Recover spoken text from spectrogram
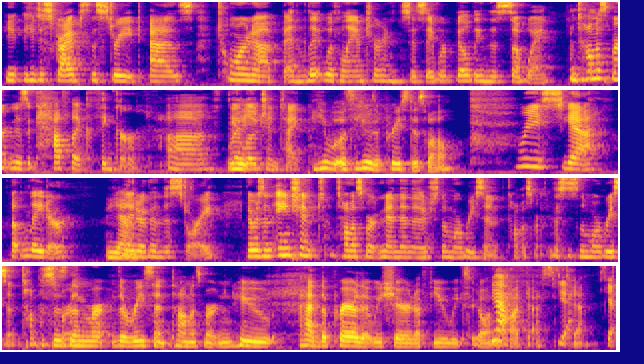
he, he describes the street as torn up and lit with lanterns as they were building this subway. And Thomas Merton is a Catholic thinker, uh, theologian type. He was he was a priest as well. Priest, yeah, but later, Yeah. later than this story. There was an ancient Thomas Merton, and then there's the more recent Thomas Merton. This is the more recent Thomas This is the Merton. Mer- the recent Thomas Merton who had the prayer that we shared a few weeks ago on Yeah. the podcast. Yeah, yeah. yeah.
